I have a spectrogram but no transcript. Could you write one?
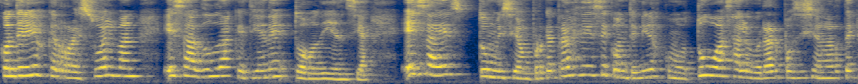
contenidos que resuelvan esa duda que tiene tu audiencia. Esa es tu misión, porque a través de ese contenido es como tú vas a lograr posicionarte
